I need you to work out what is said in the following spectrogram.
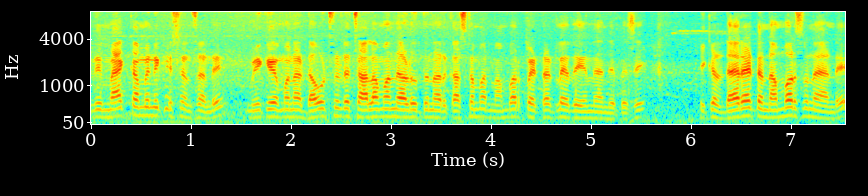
ఇది మ్యాక్ కమ్యూనికేషన్స్ అండి. మీకు ఏమైనా డౌట్స్ ఉంటే చాలామంది అడుగుతున్నారు కస్టమర్ నంబర్ పెట్టట్లేదు ఏంది? అని చెప్పేసి. ఇక్కడ డైరెక్ట్ నంబర్స్ ఉన్నాయండి.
